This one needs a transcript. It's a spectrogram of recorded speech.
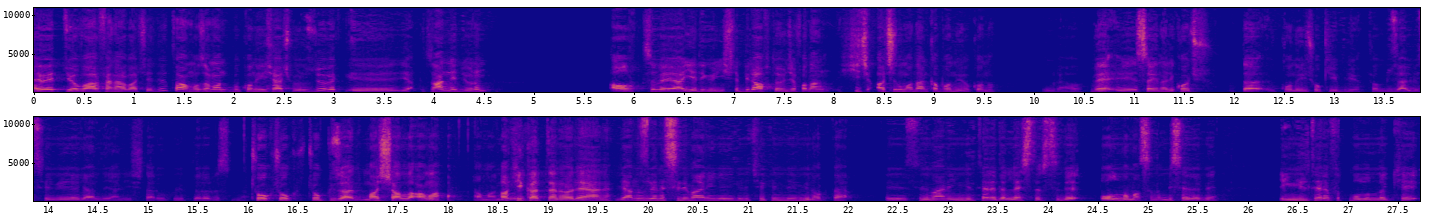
evet diyor var Fenerbahçe diyor. Tamam o zaman bu konuyu hiç açmıyoruz diyor ve e, zannediyorum 6 veya 7 gün işte bir hafta önce falan hiç açılmadan kapanıyor konu. Bravo. Ve e, Sayın Ali Koç da konuyu çok iyi biliyor. Çok güzel bir seviyeye geldi yani işler bu kulüpler arasında. Çok çok çok güzel maşallah ama Aman diyorum. hakikaten öyle yani. Yalnız benim Slimani ile ilgili çekindiğim bir nokta. E, Slimani İngiltere'de Leicester City'de olmamasının bir sebebi İngiltere futbolundaki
